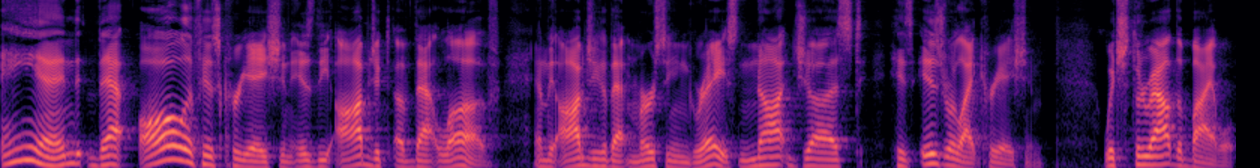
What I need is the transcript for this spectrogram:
and that all of his creation is the object of that love and the object of that mercy and grace, not just his Israelite creation, which throughout the Bible,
